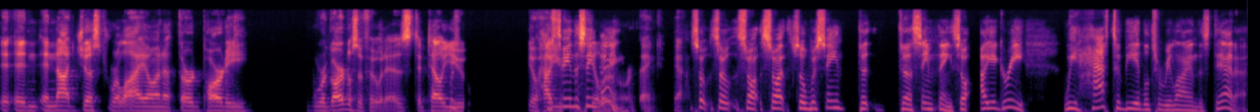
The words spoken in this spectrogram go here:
and and not just rely on a third party, regardless of who it is, to tell you, you know, how we're you saying the same thing. or think. Yeah, so so so so so we're saying the the same thing. So i agree. We have to be able to rely on this data.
